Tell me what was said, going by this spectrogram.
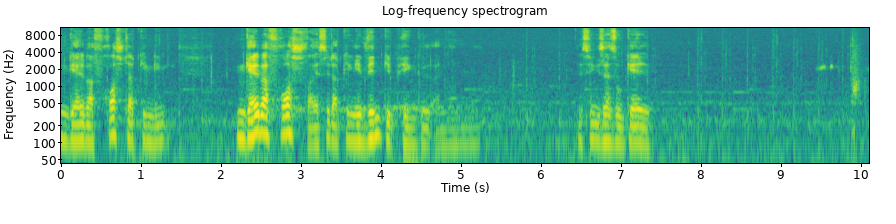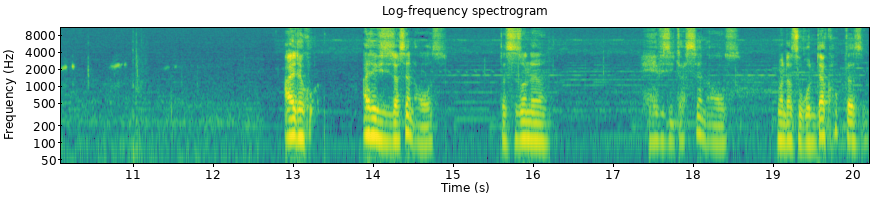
ein gelber Frosch, der hat gegen den... Ein gelber Frosch, weißt du, der hat gegen den Wind gepinkelt einfach nur. Deswegen ist er so gelb. Alter, Alter, wie sieht das denn aus? Das ist so eine... Hä, wie sieht das denn aus? Wenn man da so runter guckt, das sind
